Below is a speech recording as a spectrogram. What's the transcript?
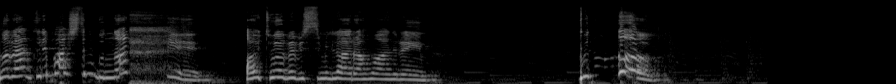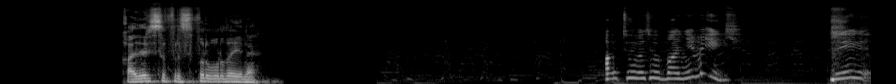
La ben klip açtım bunlar. ne? Ay tövbe bismillahirrahmanirrahim. Oğlum? Kadir 0-0 burada yine. Ay tövbe tövbe ban yemek. Ne?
